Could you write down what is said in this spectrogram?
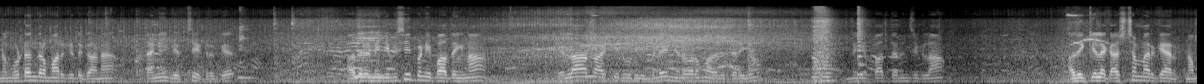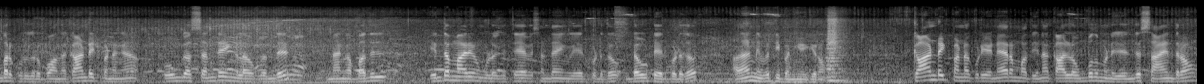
நம்ம ஒட்டந்திர மார்க்கெட்டுக்கான தனி வெப்சைட் இருக்குது அதில் நீங்கள் விசிட் பண்ணி பார்த்தீங்கன்னா எல்லா காய்கறியுடைய விலை நிலவரமும் அதில் தெரியும். நீங்கள் பார்த்து தெரிஞ்சுக்கலாம். அது கீழே கஸ்டமர் கேர் நம்பர் கொடுத்துருப்போம். அந்த காண்டாக்ட் பண்ணுங்கள் உங்கள் சந்தேகங்களை வந்து நாங்கள் பதில் எந்த மாதிரி உங்களுக்கு தேவை சந்தேகங்கள் ஏற்படுதோ டவுட் ஏற்படுதோ அதெல்லாம் நிவர்த்தி பண்ணி வைக்கிறோம். காண்டாக்ட் பண்ணக்கூடிய நேரம் பார்த்தீங்கன்னா காலைல ஒம்பது மணிலேருந்து சாயந்தரம்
